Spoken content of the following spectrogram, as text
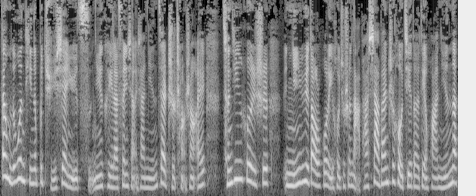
但我们的问题呢不局限于此，您也可以来分享一下您在职场上，哎，曾经或者是您遇到了过了以后，就是哪怕下班之后接到电话，您呢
